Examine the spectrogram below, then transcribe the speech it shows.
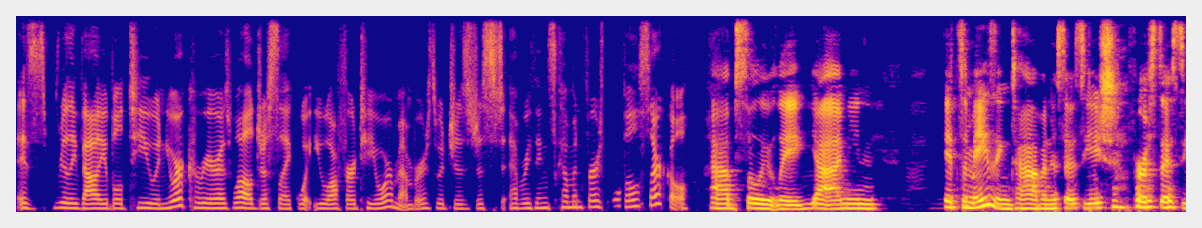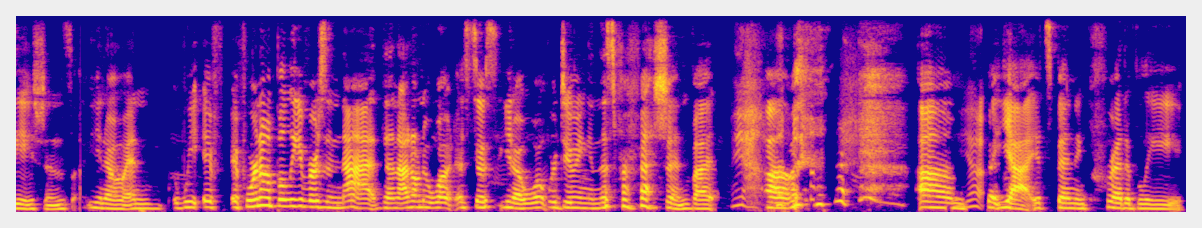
is really valuable to you in your career as well just like what you offer to your members which is just everything's coming for full circle absolutely yeah i mean it's amazing to have an association for associations you know and we if if we're not believers in that then i don't know what associ- you know what we're doing in this profession but yeah um, um yeah. but yeah it's been incredibly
